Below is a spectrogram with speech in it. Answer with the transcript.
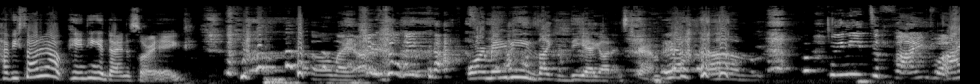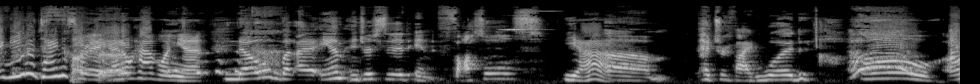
Have you thought about painting a dinosaur egg? Oh my god. Going back, or maybe like the egg on Instagram. Yeah. Um, we need to find one. I need a dinosaur Cut egg. that. I don't have one yet. no, but I am interested in fossils, Yeah. um, petrified wood. oh. oh.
